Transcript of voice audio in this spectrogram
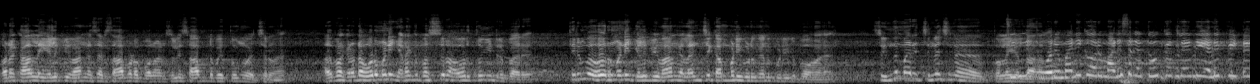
உடனே காலைல எழுப்பி வாங்க சார் சாப்பிட போகலான்னு சொல்லி சாப்பிட்டு போய் தூங்க வச்சிருவேன். அதுக்கப்புறம் கரெக்டாக ஒரு மணிக்கு எனக்கு ஃபஸ்ட்டு அவர் தூங்கிட்டு இருப்பாரு. திரும்ப ஒரு மணிக்கு எழுப்பி வாங்க லஞ்சு கம்பெனி கொடுங்கன்னு கூட்டிட்டு போவேன். ஸோ இந்த மாதிரி சின்ன சின்ன தொல்லைகள் தான். ஒரு மணிக்கு ஒரு மனுஷனை தூக்கத்துலேருந்து எழுப்பிட்டு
